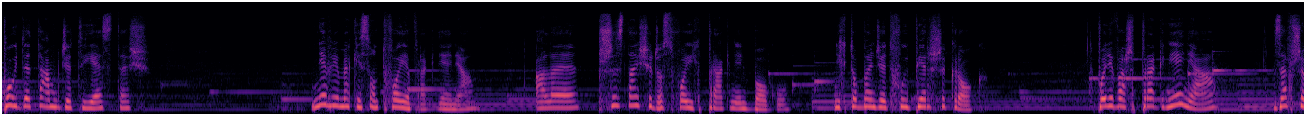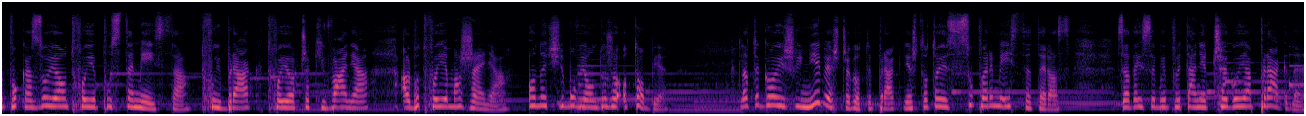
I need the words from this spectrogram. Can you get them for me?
Pójdę tam, gdzie Ty jesteś. Nie wiem, jakie są Twoje pragnienia, ale przyznaj się do swoich pragnień Bogu. Niech to będzie Twój pierwszy krok. Ponieważ pragnienia zawsze pokazują Twoje puste miejsca, Twój brak, Twoje oczekiwania albo Twoje marzenia. One Ci mówią dużo o Tobie. Dlatego, jeśli nie wiesz, czego Ty pragniesz, to to jest super miejsce teraz. Zadaj sobie pytanie, czego ja pragnę,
